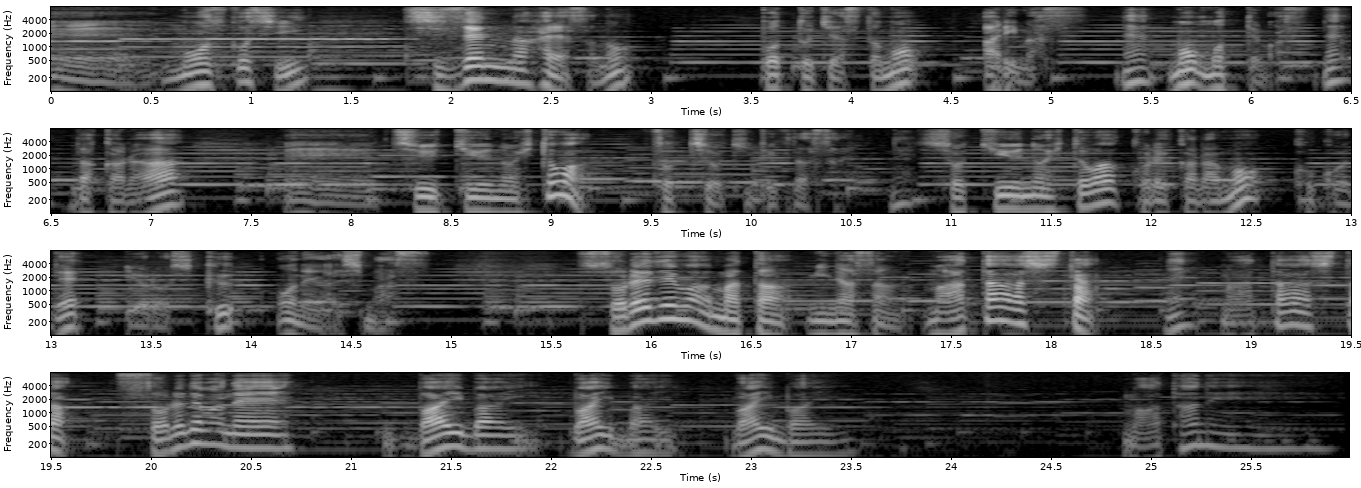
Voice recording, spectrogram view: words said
えー、もう少し自然な速さのポッドキャストもあります。ね、も持ってますね。だから、えー、中級の人はそっちを聞いてください、ね。初級の人はこれからもここでよろしくお願いします。それではまた皆さん、また明日。ね、また明日。それではね、バイバイ、バイバイ、バイバイ。またね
